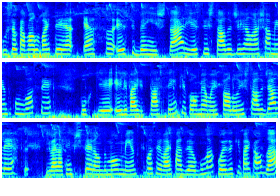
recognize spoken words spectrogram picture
o seu cavalo vai ter essa, esse bem-estar e esse estado de relaxamento com você. Porque ele vai estar tá sempre, como minha mãe falou, em estado de alerta. Ele vai estar sempre esperando o momento que você vai fazer alguma coisa que vai causar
